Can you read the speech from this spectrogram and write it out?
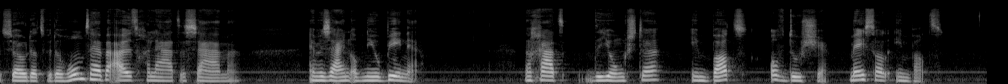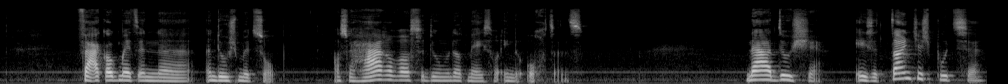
zo dat we de hond hebben uitgelaten samen. En we zijn opnieuw binnen. Dan gaat de jongste in bad of douchen. Meestal in bad. Vaak ook met een, uh, een douchemuts op. Als we haren wassen, doen we dat meestal in de ochtend. Na het douchen is het tandjes poetsen.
